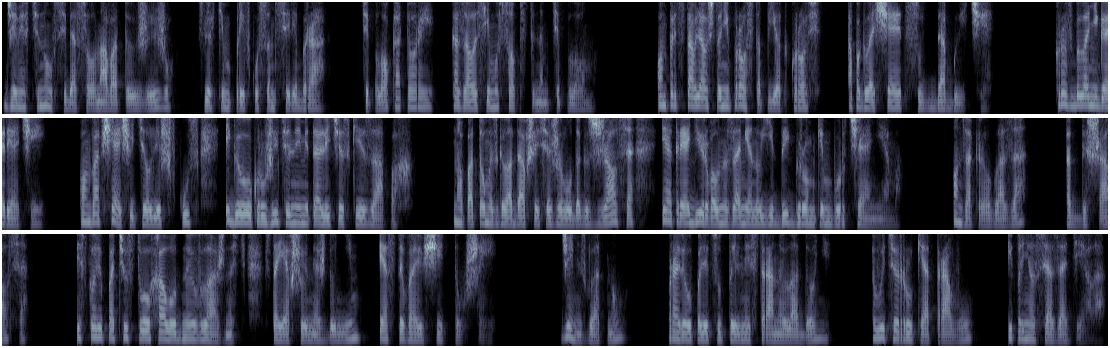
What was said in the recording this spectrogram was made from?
Джемми втянул в себя солоноватую жижу с легким привкусом серебра, тепло которой казалось ему собственным теплом. Он представлял, что не просто пьет кровь, а поглощает суть добычи. Кровь была не горячей. Он вообще ощутил лишь вкус и головокружительный металлический запах. Но потом изголодавшийся желудок сжался и отреагировал на замену еды громким бурчанием. Он закрыл глаза, отдышался и вскоре почувствовал холодную влажность, стоявшую между ним и остывающей тушей. Джейми сглотнул, провел по лицу тыльной стороной ладони, вытер руки от траву и принялся за дело.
